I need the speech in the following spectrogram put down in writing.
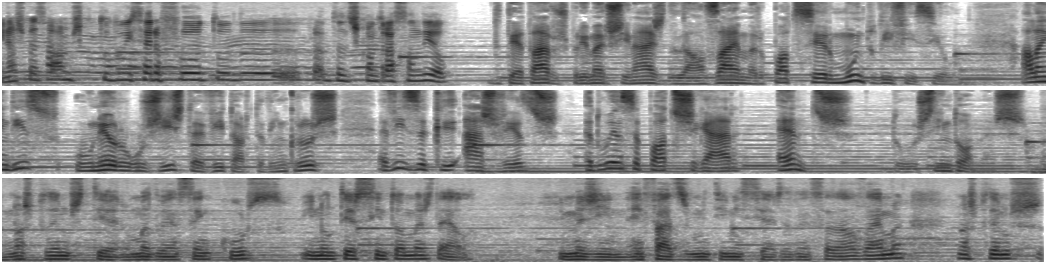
E nós pensávamos que tudo isso era fruto de, pronto, da descontração dele. Detectar os primeiros sinais de Alzheimer pode ser muito difícil. Além disso, o neurologista Vítor Tedim Cruz avisa que, às vezes, a doença pode chegar antes dos sintomas. Nós podemos ter uma doença em curso e não ter sintomas dela. Imagine, em fases muito iniciais da doença de Alzheimer, nós podemos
